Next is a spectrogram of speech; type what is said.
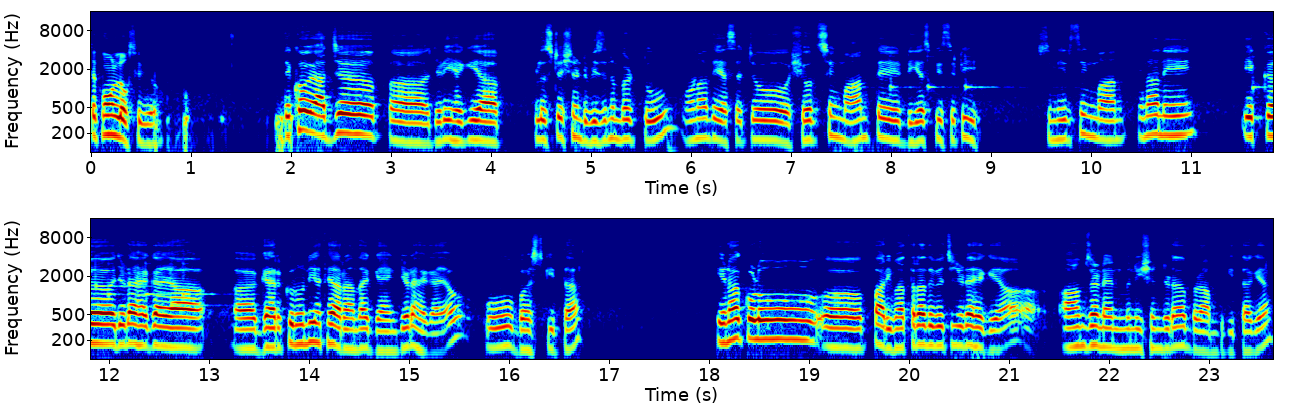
ਤੇ ਕੌਣ ਲੋਕ ਸੀਗੇ ਉਹ? ਦੇਖੋ ਅੱਜ ਜਿਹੜੀ ਹੈਗੀ ਆ ਪੁਲਿਸ ਸਟੇਸ਼ਨ ਡਿਵੀਜ਼ਨ ਨੰਬਰ 2 ਉਹਨਾਂ ਦੇ ਐਸਐਚਓ ਸ਼ੋਧ ਸਿੰਘ ਮਾਨ ਤੇ ਡੀਐਸਪੀ ਸਿਟੀ ਸਮੀਰ ਸਿੰਘ ਮਾਨ, ਇਹਨਾਂ ਨੇ ਇੱਕ ਜਿਹੜਾ ਹੈਗਾ ਆ ਗੈਰ ਕਾਨੂੰਨੀ ਹਥਿਆਰਾਂ ਦਾ ਗੈਂਗ ਜਿਹੜਾ ਹੈਗਾ ਆ, ਉਹ- ਬਸਟ ਕੀਤਾ। ਇਹਨਾਂ ਕੋਲੋਂ ਭਾਰੀ ਮਾਤਰਾ ਦੇ ਵਿੱਚ ਜਿਹੜਾ ਹੈਗਾ ਆ ਆਰਮਸ ਐਂਡ ਐਮੂਨੀਸ਼ਨ ਜਿਹੜਾ ਬਰਾਮਦ ਕੀਤਾ ਗਿਆ।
